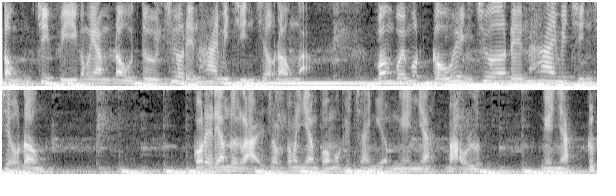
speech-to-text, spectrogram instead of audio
tổng chi phí các anh em đầu tư chưa đến 29 triệu đồng ạ. Vâng với một cấu hình chưa đến 29 triệu đồng Có thể đem được lại cho các anh em có một cái trải nghiệm nghe nhạc bạo lực Nghe nhạc cực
